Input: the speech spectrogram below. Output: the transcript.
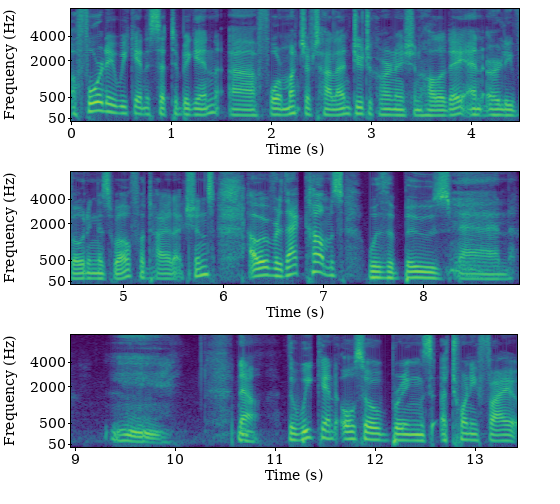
a four day weekend is set to begin uh, for much of Thailand due to coronation holiday and early voting as well for Thai elections. However, that comes with a booze ban. Now, the weekend also brings a 25,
